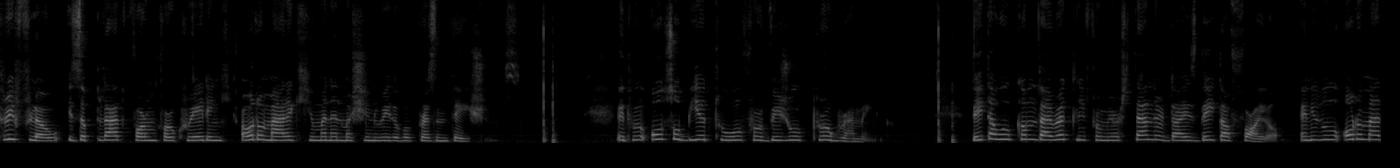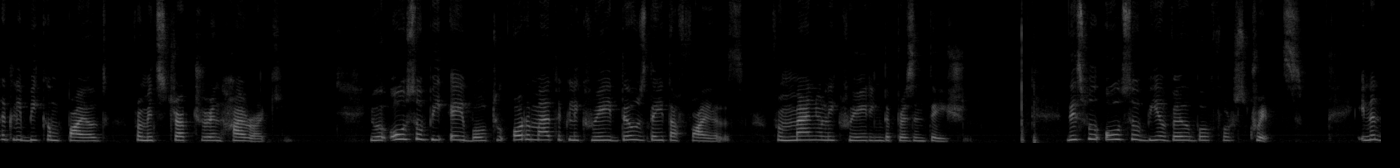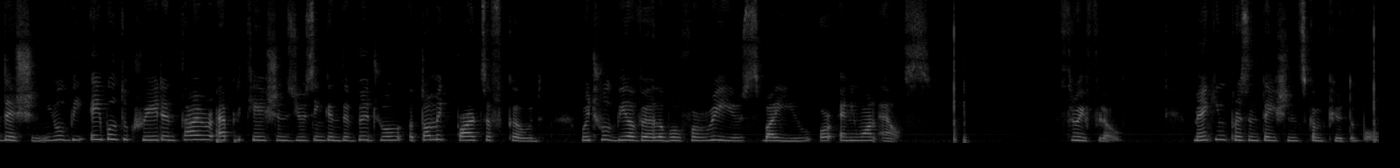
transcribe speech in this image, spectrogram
3Flow is a platform for creating automatic human and machine readable presentations. It will also be a tool for visual programming. Data will come directly from your standardized data file and it will automatically be compiled from its structure and hierarchy. You will also be able to automatically create those data files from manually creating the presentation. This will also be available for scripts. In addition, you'll be able to create entire applications using individual atomic parts of code which will be available for reuse by you or anyone else. 3Flow Making presentations computable.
